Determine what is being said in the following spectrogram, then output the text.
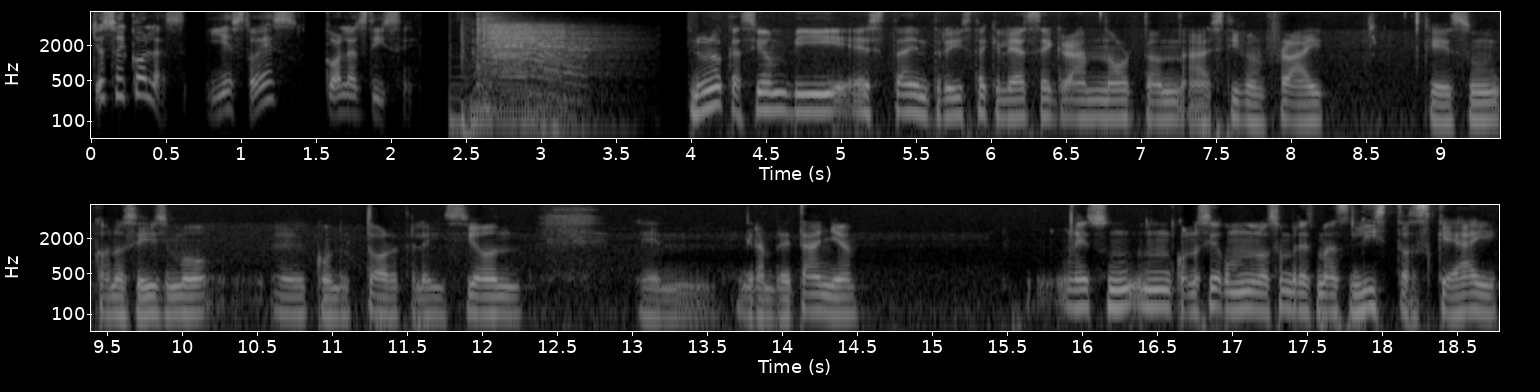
Yo soy Colas y esto es Colas Dice. En una ocasión vi esta entrevista que le hace Graham Norton a Stephen Fry, que es un conocidísimo eh, conductor de televisión en Gran Bretaña. Es un, conocido como uno de los hombres más listos que hay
